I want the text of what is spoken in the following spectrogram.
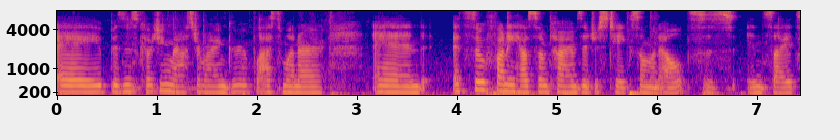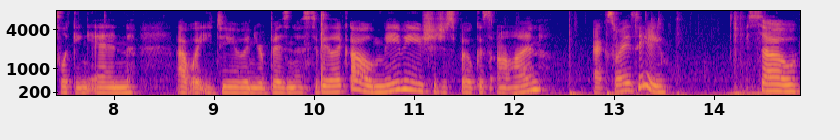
a business coaching mastermind group last winter and it's so funny how sometimes it just takes someone else's insights looking in at what you do in your business to be like oh maybe you should just focus on xyz so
